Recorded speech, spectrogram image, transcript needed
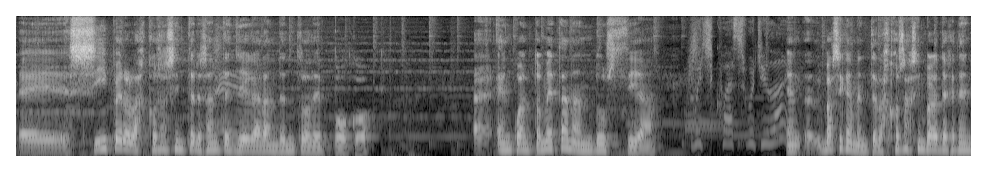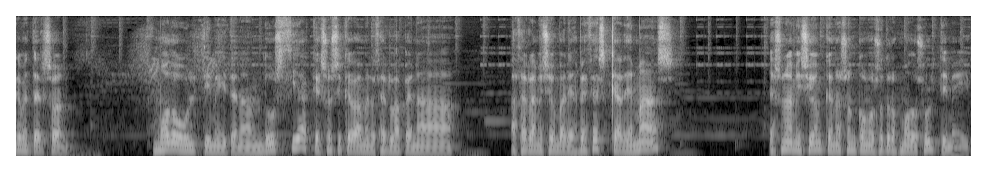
Eh, sí, pero las cosas interesantes llegarán dentro de poco. Eh, en cuanto metan Andustia... básicamente, las cosas importantes que tienen que meter son modo Ultimate en Andustia, que eso sí que va a merecer la pena hacer la misión varias veces, que además es una misión que no son como los otros modos Ultimate.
